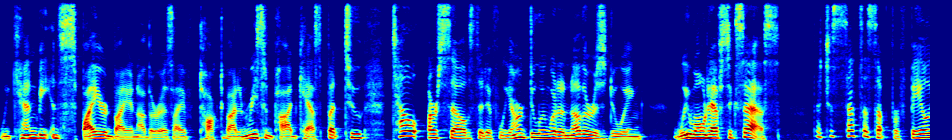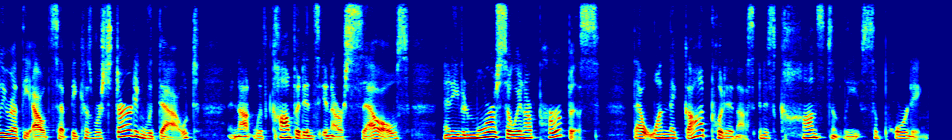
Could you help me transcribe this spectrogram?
We can be inspired by another, as I've talked about in recent podcasts, but to tell ourselves that if we aren't doing what another is doing, we won't have success that just sets us up for failure at the outset because we're starting with doubt and not with confidence in ourselves, and even more so in our purpose, that one that God put in us and is constantly supporting.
